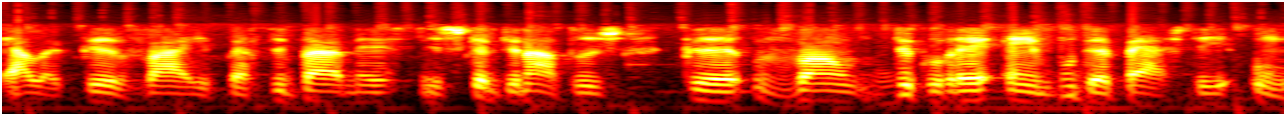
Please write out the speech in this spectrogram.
ela que vai participar nestes campeonatos que vão decorrer em Budapeste, Hungria.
